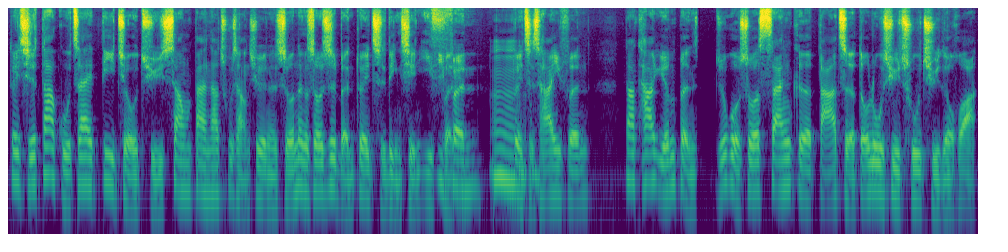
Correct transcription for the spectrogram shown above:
对，其实大谷在第九局上半他出场救援的时候，那个时候日本队只领先一分，嗯，对，只差一分。那他原本如果说三个打者都陆续出局的话，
